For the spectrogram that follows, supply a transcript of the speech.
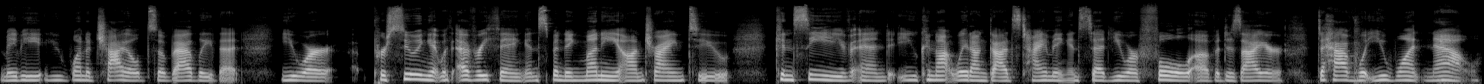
maybe you want a child so badly that you are pursuing it with everything and spending money on trying to conceive and you cannot wait on God's timing. Instead, you are full of a desire to have what you want now.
